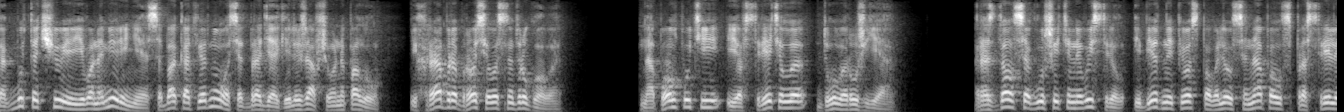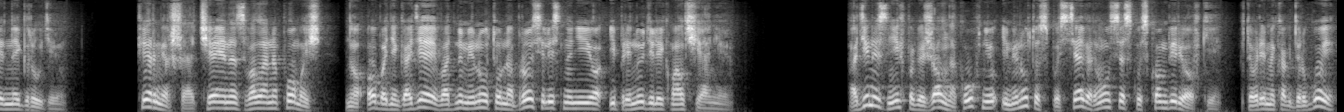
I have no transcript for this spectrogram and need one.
Как будто чуя его намерение, собака отвернулась от бродяги, лежавшего на полу, и храбро бросилась на другого. На полпути ее встретила дуло ружья. Раздался оглушительный выстрел, и бедный пес повалился на пол с простреленной грудью. Фермерша отчаянно звала на помощь, но оба негодяя в одну минуту набросились на нее и принудили к молчанию. Один из них побежал на кухню и минуту спустя вернулся с куском веревки, в то время как другой,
